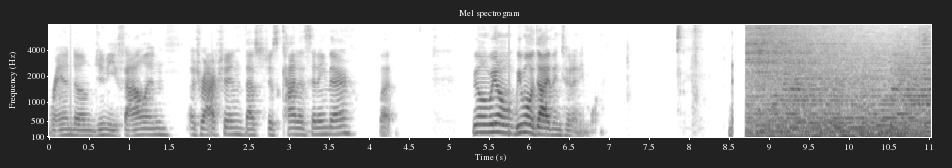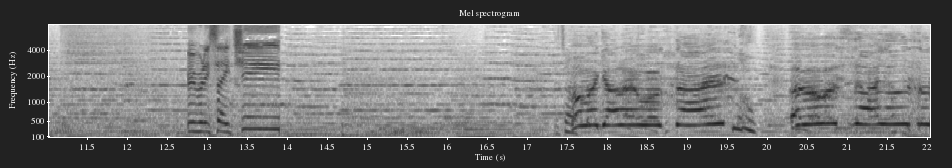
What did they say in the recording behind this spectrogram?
random Jimmy Fallon attraction that's just kind of sitting there, but we don't we don't we won't dive into it anymore. Everybody say cheese. Oh my god, I almost died! No! I almost died! That was so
